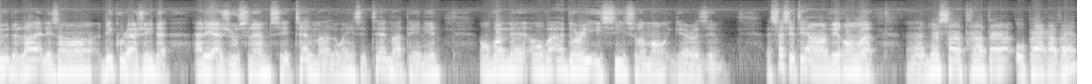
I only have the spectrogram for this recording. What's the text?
eux, de les en décourager de aller à Jérusalem, c'est tellement loin, c'est tellement pénible. On va, adorer ici sur le mont Gerizim. Ça, c'était environ 930 euh, euh, ans auparavant.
